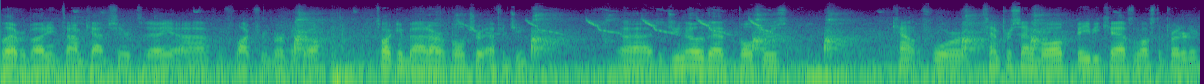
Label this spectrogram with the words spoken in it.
Hello everybody, Tom Caps here today uh, from Flock Free Bird Control, talking about our vulture effigy. Uh, did you know that vultures count for 10% of all baby calves lost to predators?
